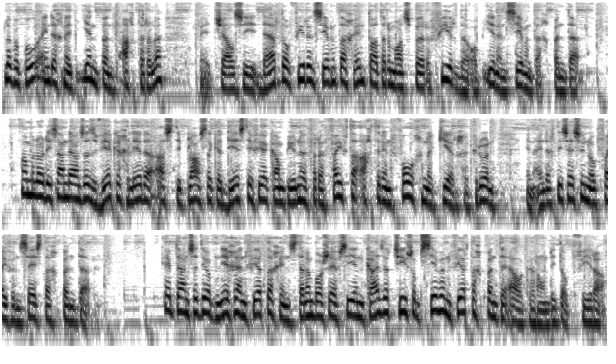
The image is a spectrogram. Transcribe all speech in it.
Liverpool eindig net 1 punt agter hulle met Chelsea derde op 74 en Tottenham Hotspur vierde op 71 punte. Mamelodi Sundowns is weke gelede as die plaaslike DStv kampioene vir 'n vyfde agtereenvolgende keer gekroon en eindig die seisoen op 65 punte. Cape Town City op 49 en Stellenbosch FC en Kaizer Chiefs op 47 punte elk rond die top 4 af.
